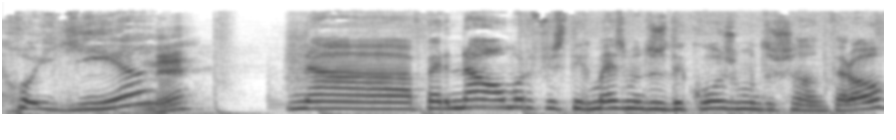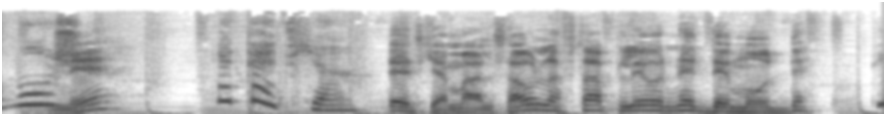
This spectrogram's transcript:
έχω υγεία. Ναι, Να περνάω όμορφες στιγμές με τους δικούς μου τους ανθρώπους. ναι, Ε, τέτοια. τέτοια μάλιστα. Όλα αυτά πλέον είναι ντεμοντέ. Τι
